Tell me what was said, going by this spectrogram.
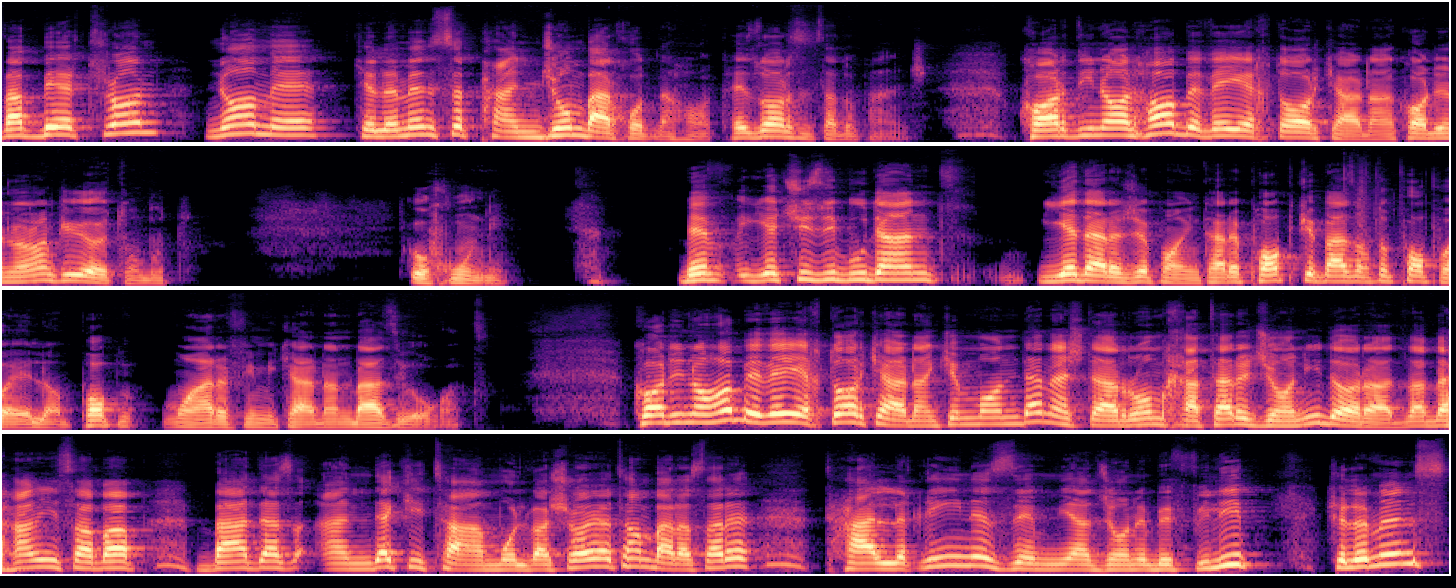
و برتران نام کلمنس پنجم بر خود نهاد 1305 کاردینال ها به وی اخطار کردند. کاردینال هم که یادتون بود. گفت به یه چیزی بودند یه درجه پایین تر پاپ که بعض وقتا پاپ اعلام پاپ معرفی می‌کردن بعضی اوقات. کاردینال ها به وی اختار کردند که ماندنش در روم خطر جانی دارد و به همین سبب بعد از اندکی تعمل و شاید هم بر اثر تلقین ضمنی از جانب فیلیپ کلمنس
